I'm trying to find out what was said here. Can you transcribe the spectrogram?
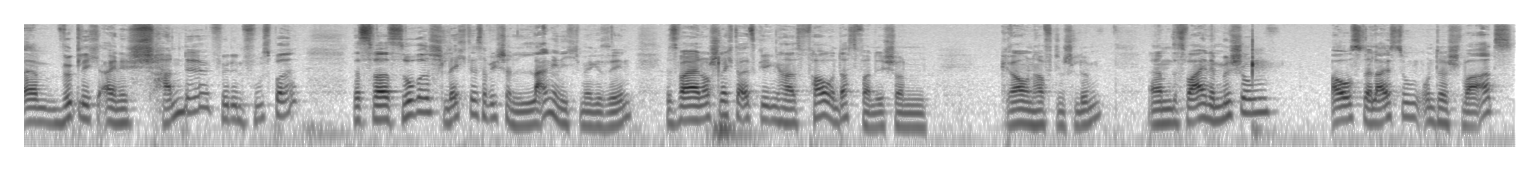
ähm, wirklich eine Schande für den Fußball. Das war sowas Schlechtes, habe ich schon lange nicht mehr gesehen. Das war ja noch schlechter als gegen HSV und das fand ich schon grauenhaft und schlimm. Ähm, das war eine Mischung aus der Leistung unter Schwarz,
